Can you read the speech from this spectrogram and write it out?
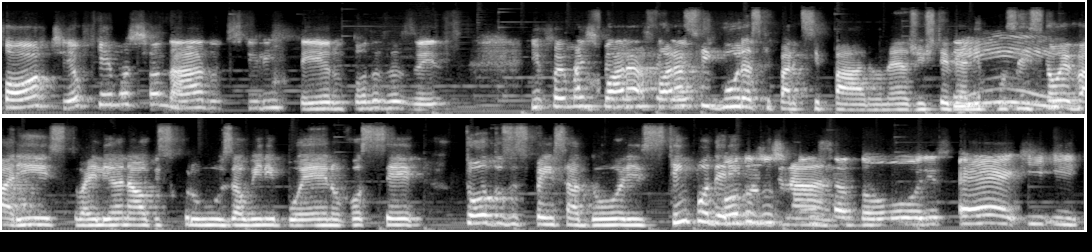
forte. Eu fiquei emocionado o desfile inteiro, todas as vezes. E foi uma experiência. Fora, fora as figuras que participaram, né? A gente teve Sim. ali Conceição Evaristo, a Eliana Alves Cruz, a Winnie Bueno, você, todos os pensadores. Quem poderia Todos imaginar? os pensadores. É, e, e,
